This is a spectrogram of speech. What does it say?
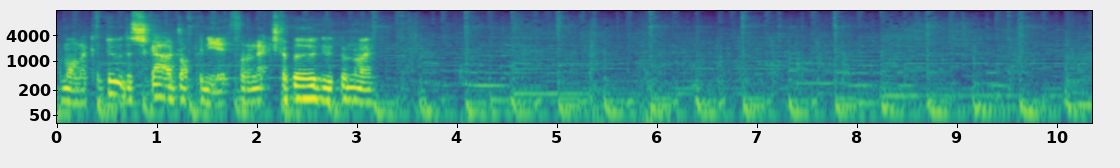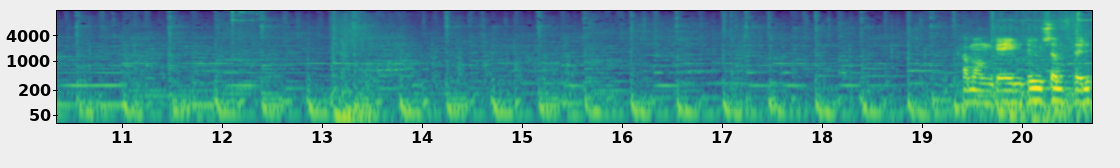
Come on, I could do the scatter drop in here for an extra burger, couldn't I? Do something.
